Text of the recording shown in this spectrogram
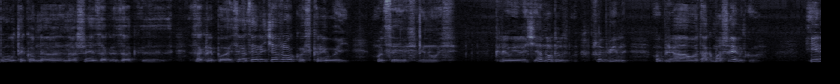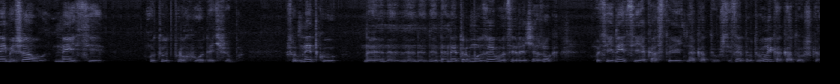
болтиком на, на шесть зак, зак, закріпається. А цей речажок ось кривий, оцей ось він ось. Кривий речаг. Ну тут, щоб він облягав отак машинку і не мішав нитці отут проходить, щоб, щоб нитку не, не, не, не, тормозив оцей речажок оцій нитці, яка стоїть на катушці. Це тут велика катушка.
